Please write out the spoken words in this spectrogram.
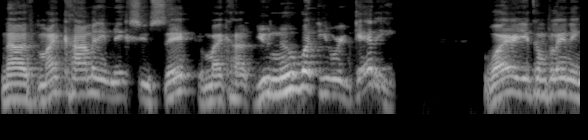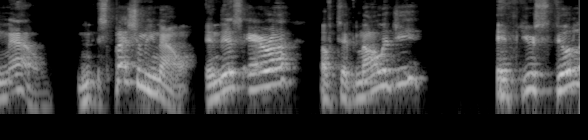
Now, if my comedy makes you sick, my com- you knew what you were getting. Why are you complaining now? Especially now in this era of technology, if you're still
